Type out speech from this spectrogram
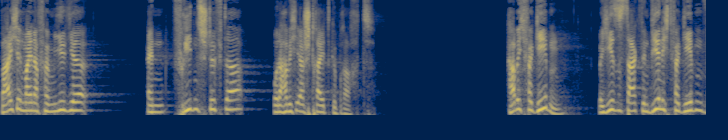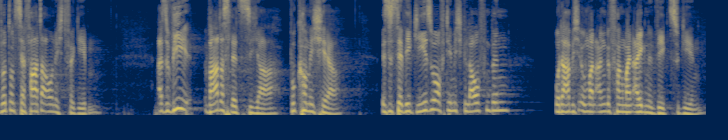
War ich in meiner Familie ein Friedensstifter oder habe ich eher Streit gebracht? Habe ich vergeben? Weil Jesus sagt, wenn wir nicht vergeben, wird uns der Vater auch nicht vergeben. Also wie war das letzte Jahr? Wo komme ich her? Ist es der Weg Jesu, auf dem ich gelaufen bin? Oder habe ich irgendwann angefangen, meinen eigenen Weg zu gehen?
